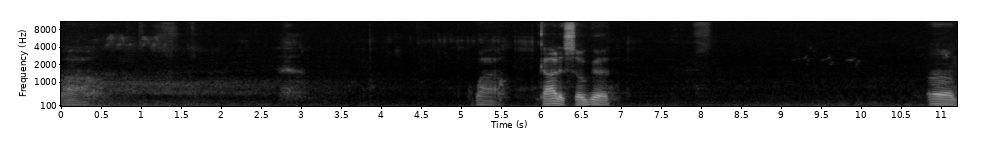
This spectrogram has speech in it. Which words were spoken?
wow. Wow. God is so good. Um,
